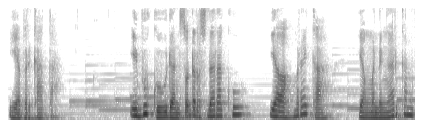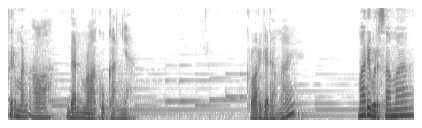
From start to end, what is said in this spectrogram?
ia berkata, Ibuku dan saudara-saudaraku ialah mereka yang mendengarkan firman Allah dan melakukannya. Keluarga damai, mari bersama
